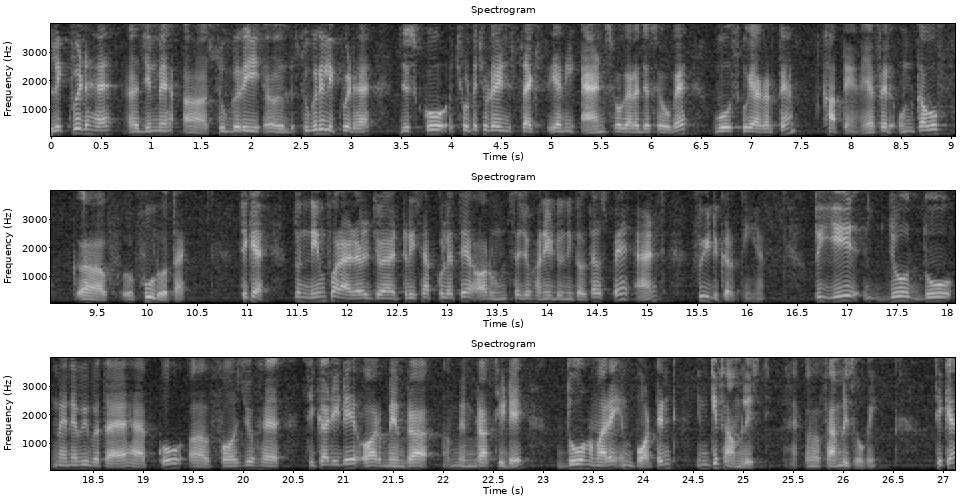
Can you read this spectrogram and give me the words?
लिक्विड है, जिनमें सुगरी सुगरी लिक्विड है, जिसको छोटे छोटे इंसेक्ट्स यानी एंड्स वगैरह जैसे हो गए, वो उसको क्या करते हैं? खाते हैं, या फिर उनका वो फ़ूड होता है, ठीक है? तो नेम फॉर एडल्ट जो है ट्री सैप को लेते हैं, और उनसे जो हनी ड्यू निकलता है, उस पर एंड्स फ़ीड करती हैं। तो ये जो दो मैंने अभी बताया है आपको फ़र्स्ट जो है सिकाडीडे और मेम्ब्रा सीडे दो हमारे इंपॉर्टेंट इनकी फैमिलीज़ फैमिलीज़ हो गई, ठीक है?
